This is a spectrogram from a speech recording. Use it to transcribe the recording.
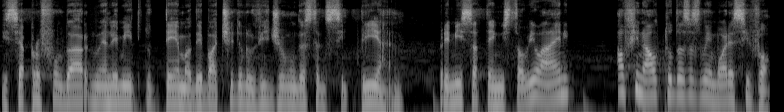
e se aprofundar no elemento do tema debatido no vídeo 1 desta disciplina, premissa tem storyline, ao final todas as memórias se vão.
